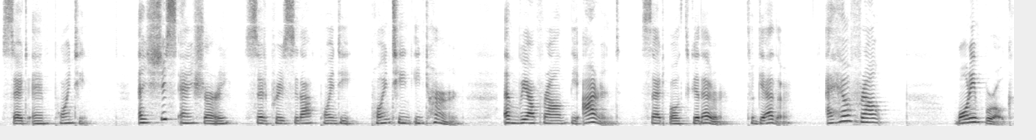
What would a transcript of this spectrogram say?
said Anne, pointing. And she's Anne Shirley, said Priscilla, pointing, pointing in turn. And we are from the island, said both together. Together. I hail from Bolingbroke,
